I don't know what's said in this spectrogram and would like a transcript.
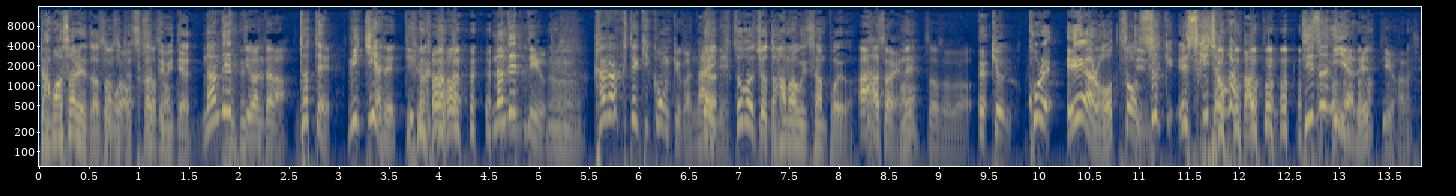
騙されたと思ってそうそう使ってみてやそうそうなんでって言われたら、だって、ミッキーやでっていうか、なんでっていう、うん。科学的根拠がないねん。そこちょっと浜口さんっぽいわ。ああ、そうやね。うんそうそうそう。今日、これ、ええやろそう好き、え、好きちゃうかったっていう。ディズニーやでっていう話。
